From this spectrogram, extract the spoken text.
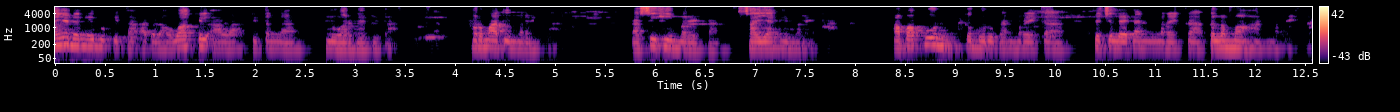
ayah dan ibu kita adalah wakil Allah di tengah keluarga kita. Hormati mereka, kasihi mereka, sayangi mereka. Apa pun keburukan mereka, kejelekan mereka, kelemahan mereka.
